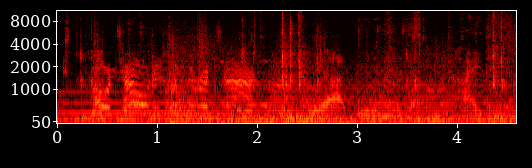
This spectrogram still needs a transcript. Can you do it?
Next Our town is under attack. We are in hiding.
